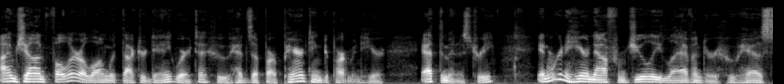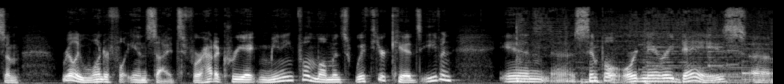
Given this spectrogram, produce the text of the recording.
I'm John Fuller, along with Dr. Danny Huerta, who heads up our parenting department here at the ministry. And we're going to hear now from Julie Lavender, who has some really wonderful insights for how to create meaningful moments with your kids, even in uh, simple, ordinary days uh,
